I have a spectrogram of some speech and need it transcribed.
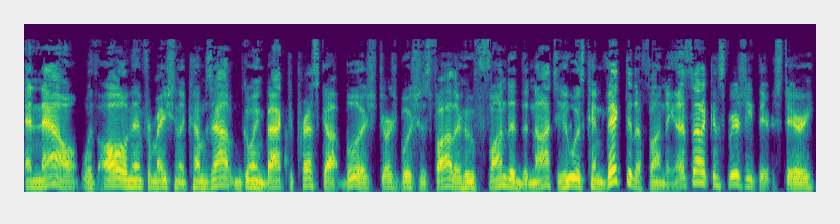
And now with all of the information that comes out going back to Prescott Bush, George Bush's father, who funded the Nazi, who was convicted of funding. That's not a conspiracy theory,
